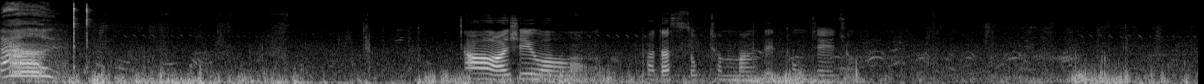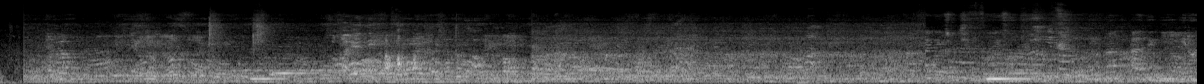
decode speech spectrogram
아, 아 아쉬워 바닷속 전망대 통제 중 And?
